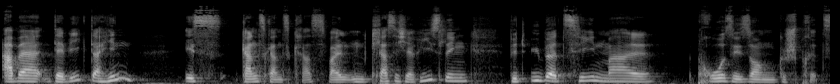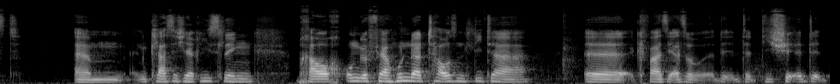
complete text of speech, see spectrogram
Aber der Weg dahin ist ganz, ganz krass, weil ein klassischer Riesling wird über zehnmal pro Saison gespritzt. Ähm, ein klassischer Riesling braucht ungefähr 100.000 Liter äh, quasi, also die, die,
